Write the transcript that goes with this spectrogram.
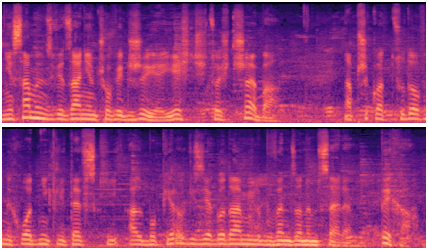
Nie samym zwiedzaniem człowiek żyje, jeść coś trzeba. Na przykład cudowny chłodnik litewski albo pierogi z jagodami lub wędzonym serem. Pycha.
